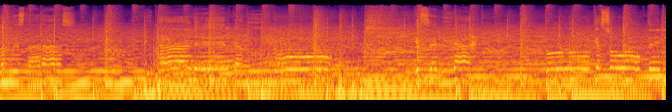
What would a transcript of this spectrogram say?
¿Dónde estarás? Al final del has obtenido?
